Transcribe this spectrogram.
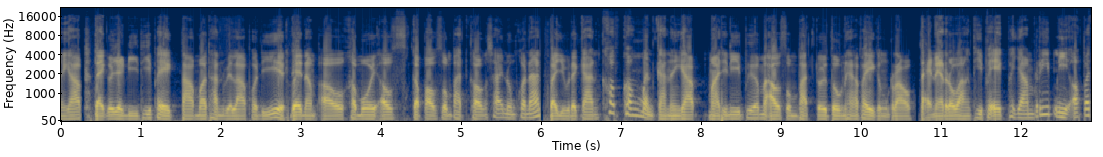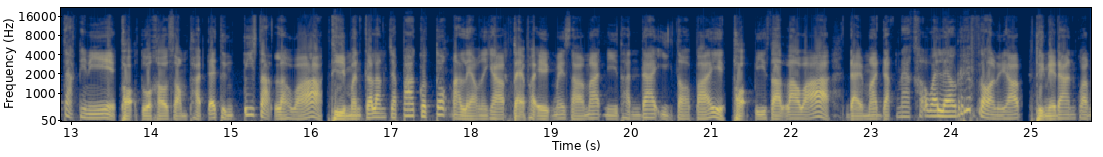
นะครับ แต่ก็ยังดีที่พระเอกตามมาทันเวลาพอดี ได้นำเอาขโมยเอากระเป๋าสมบัติของชายหนุ่มคนนั้น ไปอยู่ในการครอบครองเหมือนกันนะครับ มาที่นี่เพื่อมาเอาสมบัติโดยตรงนะฮะพระเอกของเรา แต่ในระหว่างที่พระเอกพยายามรีบหนีออกไปจากที่นี้เพราะตัวเขาสัมผัสได้ถึงปีศาจลาวาที่มันกำลังจะปรากฏตกมาแล้วนะครับ แต่พระเอกไม่สามารถหนีทันได้อีกต่อไป เพราะปีศาจลาวาได้มาดักหน้าเข้าไว้แล้วเรียบร้อยนะครับ ถึงในด้านความ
